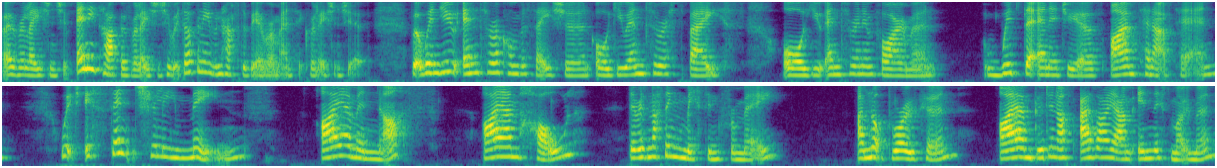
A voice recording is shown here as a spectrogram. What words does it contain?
a relationship, any type of relationship, it doesn't even have to be a romantic relationship, but when you enter a conversation or you enter a space or you enter an environment with the energy of I'm 10 out of 10, which essentially means I am enough, I am whole, there is nothing missing from me, I'm not broken, I am good enough as I am in this moment,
